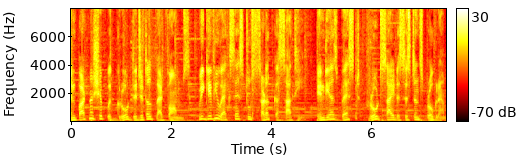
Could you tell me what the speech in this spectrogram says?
In partnership with Grow Digital Platforms, we give you access to Sadak Ka Sathi, India's best roadside assistance program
